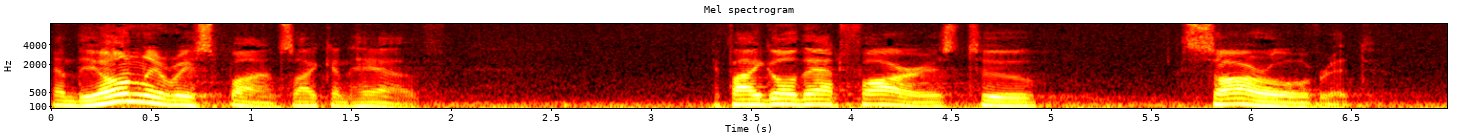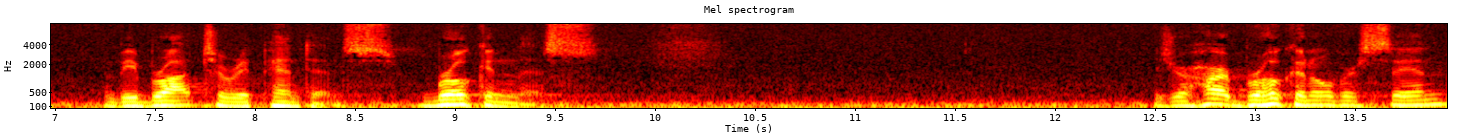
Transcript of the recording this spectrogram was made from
And the only response I can have if I go that far, is to sorrow over it and be brought to repentance, brokenness. Is your heart broken over sin?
